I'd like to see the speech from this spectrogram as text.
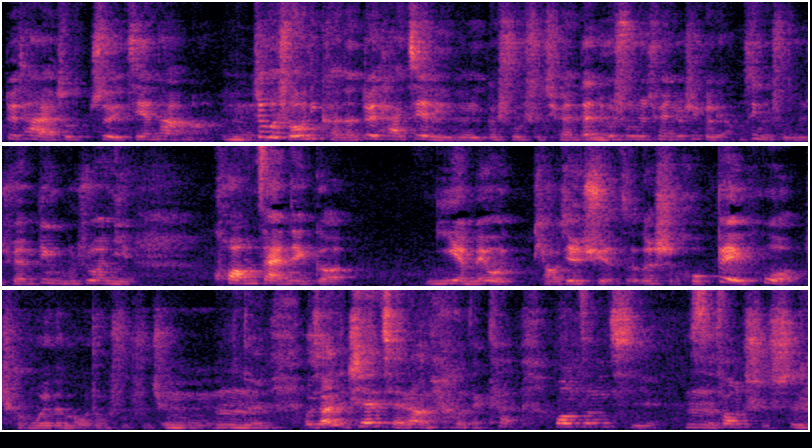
对他来说最接纳嘛。嗯，这个时候你可能对他建立了一个舒适圈，但这个嗯舒适圈就是一个良性的舒适圈，并不是说你框在那个你也没有条件选择的时候被迫成为的某种舒适圈。嗯，对，我想起之前前两天我在看汪曾祺嗯四方时事，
